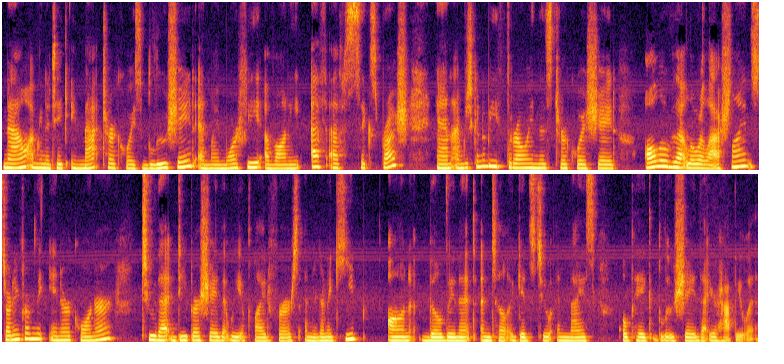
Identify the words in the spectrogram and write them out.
Now I'm going to take a matte turquoise blue shade and my Morphe Avani FF6 brush, and I'm just going to be throwing this turquoise shade all over that lower lash line, starting from the inner corner to that deeper shade that we applied first. And you're going to keep on building it until it gets to a nice opaque blue shade that you're happy with.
